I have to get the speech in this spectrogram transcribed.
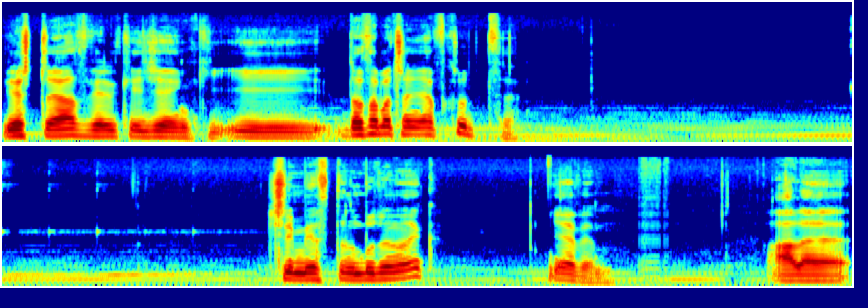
Jeszcze raz wielkie dzięki i do zobaczenia wkrótce. Czym jest ten budynek? Nie wiem. Ale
